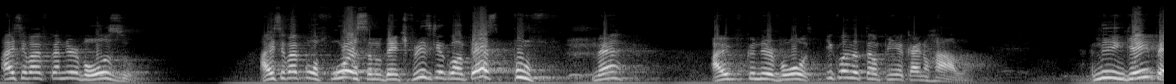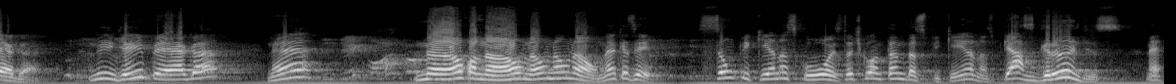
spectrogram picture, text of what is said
Aí você vai ficar nervoso. Aí você vai pôr força no dente frisco, o que acontece? Puf! Né? Aí fica nervoso. E quando a tampinha cai no ralo? Ninguém pega. Ninguém pega, né? Ninguém gosta. Não, fala, não, não, não, não. Né? Quer dizer, são pequenas coisas. Estou te contando das pequenas, porque as grandes, né?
